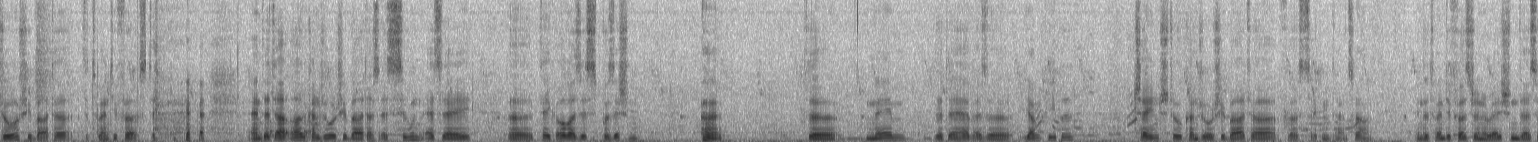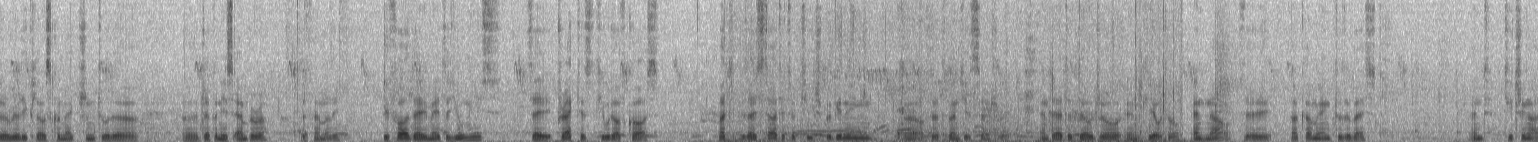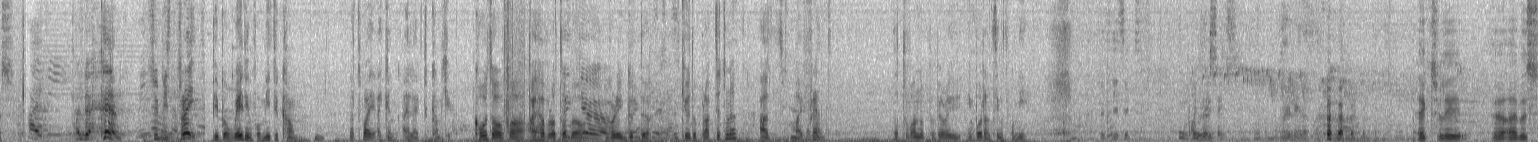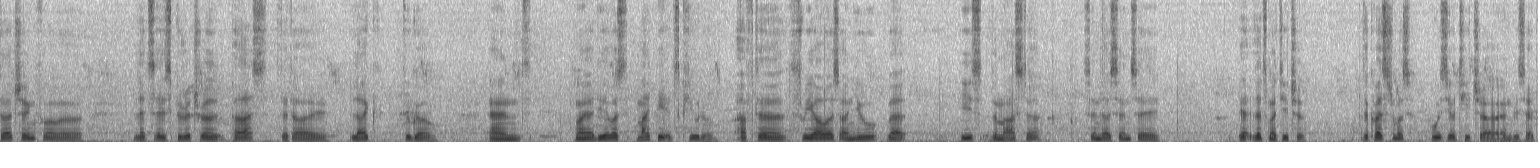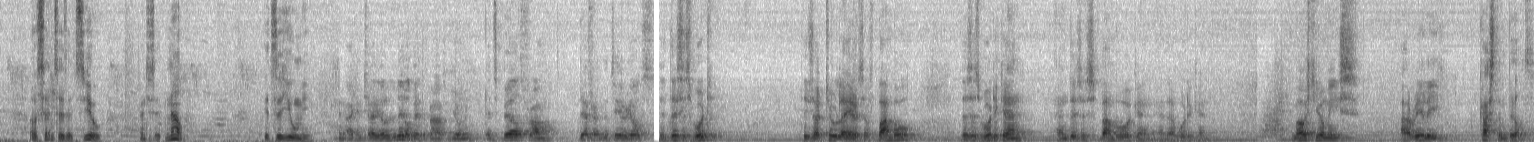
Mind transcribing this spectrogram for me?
Kanjuro Shibata the 21st. and that are all Kanjuro Shibatas. As soon as they uh, take over this position, the name that they have as a young people change to Kanjuro Shibata, first, second and so on. In the 21st generation there's a really close connection to the uh, Japanese emperor, the family. Before they made the Yumis, they practiced Kyudo of course, but they started to teach beginning uh, of the 20th century. And they had a dojo in Kyoto, and now they are coming to the West and teaching us. And the hand should be straight. People are waiting for me to come. That's why I can. I like to come here. Cause of uh, I have a lot of uh, very good uh, Kyudo practitioner as my friend. That's one of the very important things for me. 56. Really? Actually, uh, I was searching for a, let's say, spiritual path that I like to go. And my idea was, might be it's Kyudo. After three hours I knew, well, he's the master, Sendai Sensei, yeah, that's my teacher. The question was, who is your teacher? And we said, oh, Sensei, that's you. And he said, no, it's a Yumi. I can tell you a little bit about the Yumi. It's built from different materials. This is wood. These are two layers of bamboo. This is wood again, and this is bamboo again, and then wood again. Most Yumis are really custom built,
